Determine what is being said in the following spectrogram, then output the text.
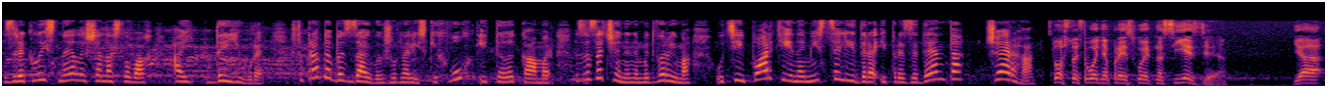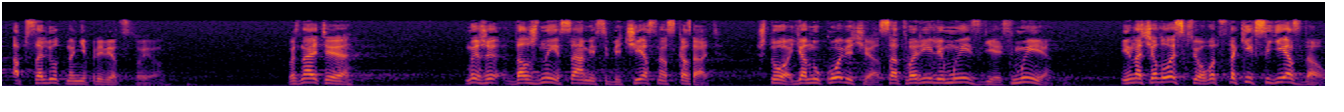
зреклись не лише на словах, а й де юре. Щоправда, без зайвих журналістських вух і телекамер за зачиненими дверима. У цій партії на місце лідера і президента черга. То, что сегодня происходит на съезде, я абсолютно не приветствую. Вы знаете, мы же должны сами себе честно сказать, что Януковича сотворили мы здесь, мы. И началось все вот с таких съездов.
